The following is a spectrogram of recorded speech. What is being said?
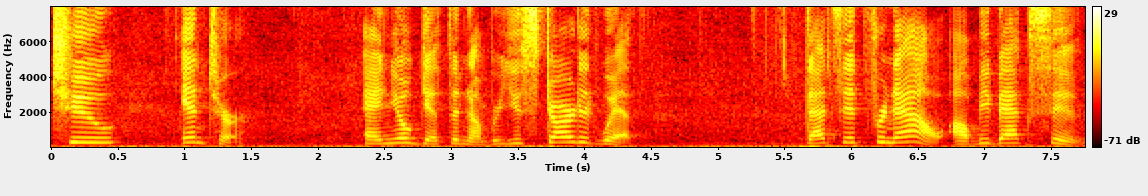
2, enter and you'll get the number you started with. That's it for now. I'll be back soon.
